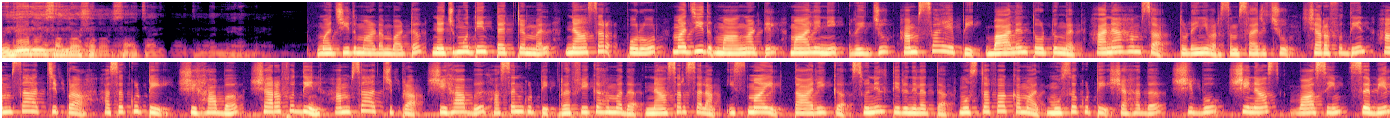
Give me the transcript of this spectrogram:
വലിയൊരു സന്തോഷം. ചാരിതാർത്ഥ്യം തന്നെയാണ്. മജീദ് മാടമ്പാട്ട് നജ്മുദ്ദീൻ തെറ്റമ്മൽ നാസർ പൊറൂർ മജീദ് മാങ്ങാട്ടിൽ മാലിനി റിജു ഹംസ എ പി ബാലൻ തോട്ടുങ്ങൽ ഹന ഹംസ തുടങ്ങിയവർ സംസാരിച്ചു. ഷറഫുദ്ദീൻ ഹംസ അച്ചിപ്ര ഹസക്കുട്ടി ഷിഹാബ് ഷറഫുദ്ദീൻ ഹംസ അച്ചിപ്ര ഷിഹാബ് ഹസൻകുട്ടി റഫീഖ് അഹമ്മദ് നാസർ സലാം ഇസ്മായിൽ താരിഖ് സുനിൽ തിരുനിലത്ത് മുസ്തഫ കമാൽ മൂസക്കുട്ടി ഷഹദ് ഷിബു ഷിനാസ് വാസിം സബീൽ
